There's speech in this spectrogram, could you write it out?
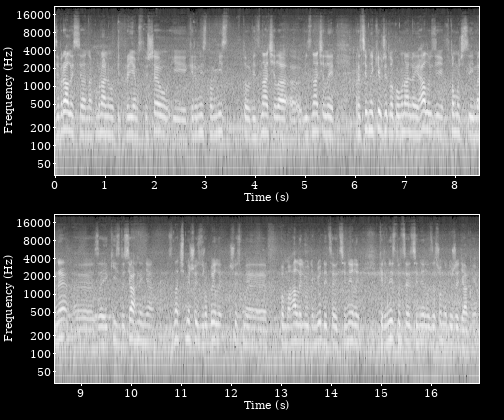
Зібралися на комунальному підприємстві ШЕУ і керівництвом міста відзначила, е, відзначили працівників житлово-комунальної галузі, в тому числі і мене, е, за якісь досягнення. Значить, ми щось зробили, щось ми допомагали людям. Люди це оцінили, керівництво це оцінило, за що ми дуже дякуємо.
